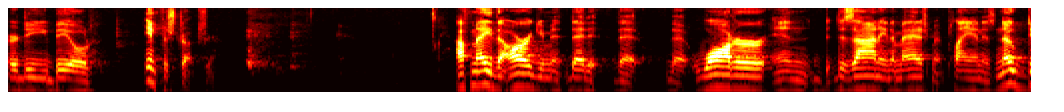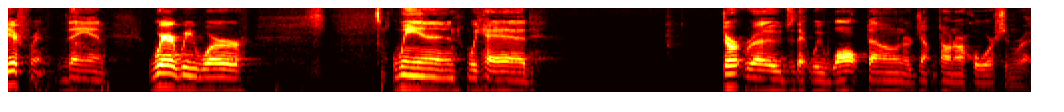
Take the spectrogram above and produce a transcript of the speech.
or do you build infrastructure? I've made the argument that, it, that, that water and designing a management plan is no different than where we were when we had dirt roads that we walked on or jumped on our horse and rode.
